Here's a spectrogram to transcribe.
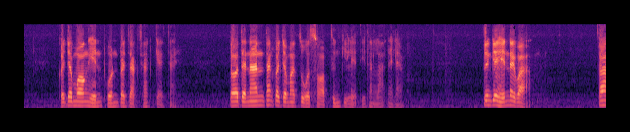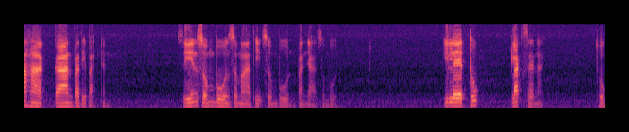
ๆก็จะมองเห็นผลประจักษ์ชัดแก่ใจ ต่อแต่นั้นท่านก็จะมาตรวจสอบถึงกิเลสที่ท่านละได้แล้ว ซึ่งจะเห็นได้ว่า ถ้าหากการปฏิบัตินั้นศีลสมบูรณ์สมาธิสมบูรณ์ ปัญญาสมบูรณ์ กิเลสทุกลักษณะ ทุก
